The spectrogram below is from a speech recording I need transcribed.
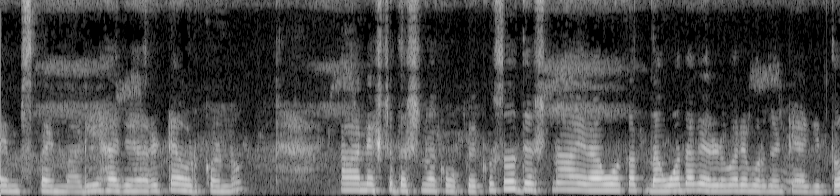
ಟೈಮ್ ಸ್ಪೆಂಡ್ ಮಾಡಿ ಹಾಗೆ ಹರಟೆ ಹೊಡ್ಕೊಂಡು ನೆಕ್ಸ್ಟ್ ದರ್ಶನಕ್ಕೆ ಹೋಗಬೇಕು. ಸೊ, ದರ್ಶನ ನಾವು ಹೋಗ ನಾವು ಹೋದಾಗ ಎರಡೂವರೆ, ಮೂರು ಗಂಟೆ ಆಗಿತ್ತು.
